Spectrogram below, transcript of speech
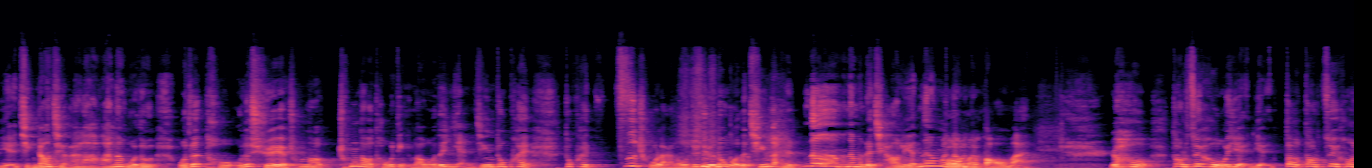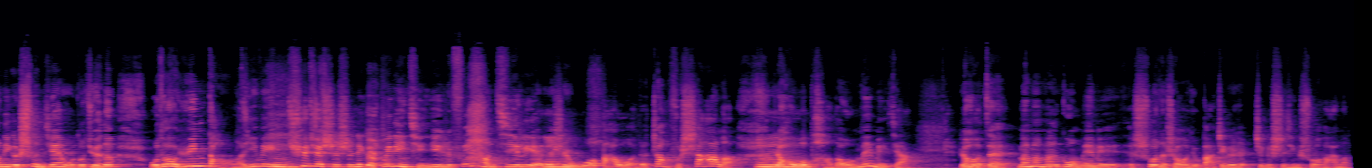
也紧张起来了，完了我的我的头我的血也冲到冲到头顶了，我的眼睛都快都快滋出来了，我就觉得我的情感是那么那么的强烈，那么那么的饱满。然后到了最后，我也也到到最后那个瞬间，我都觉得我都要晕倒了，因为确确实实那个规定情境是非常激烈的，是我把我的丈夫杀了，然后我跑到我妹妹家，然后再慢慢慢跟我妹妹说的时候，就把这个这个事情说完了。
